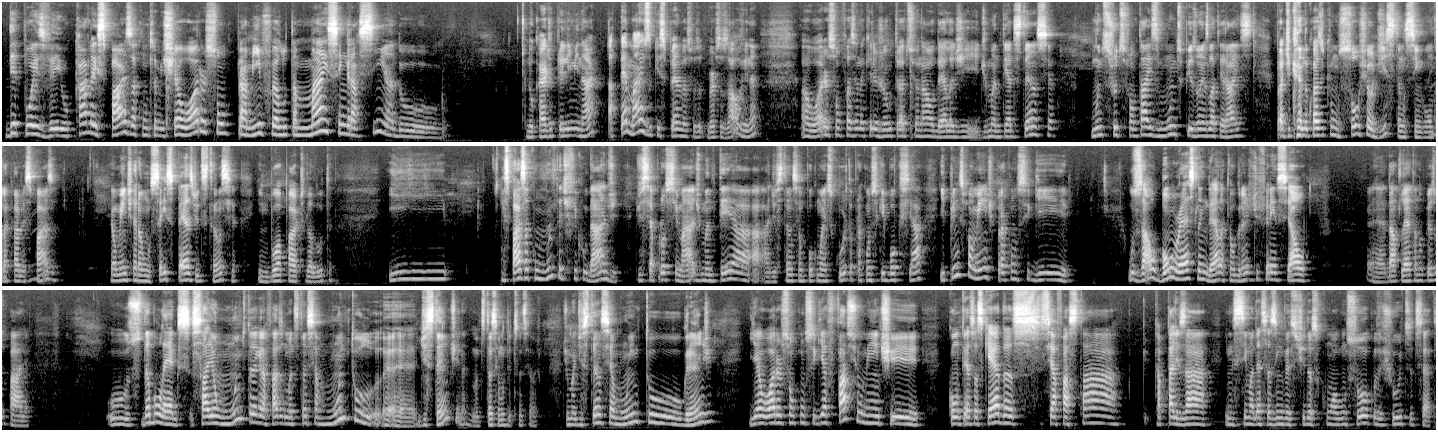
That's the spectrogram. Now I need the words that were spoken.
Depois veio Carla Esparza contra Michelle Watterson. Para mim foi a luta mais sem gracinha do do card preliminar, até mais do que Span versus, versus Alve, né? A Watterson fazendo aquele jogo tradicional dela de, de manter a distância, muitos chutes frontais, muitos pisões laterais praticando quase que um social distancing contra a Carla Esparza. Realmente eram seis pés de distância em boa parte da luta. E Esparza com muita dificuldade de se aproximar, de manter a, a, a distância um pouco mais curta para conseguir boxear e principalmente para conseguir usar o bom wrestling dela, que é o grande diferencial é, da atleta no peso palha os double legs saiam muito telegrafados de uma distância muito é, distante, né? uma distância muito distante, de uma distância muito grande, e a Watterson conseguia facilmente conter essas quedas, se afastar, capitalizar em cima dessas investidas com alguns socos e chutes, etc.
